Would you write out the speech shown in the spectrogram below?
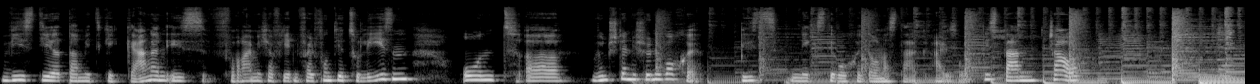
wie es dir damit gegangen ist. freue mich auf jeden Fall von dir zu lesen und äh, wünsche dir eine schöne Woche. Bis nächste Woche Donnerstag. Also bis dann. Ciao. Bye.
